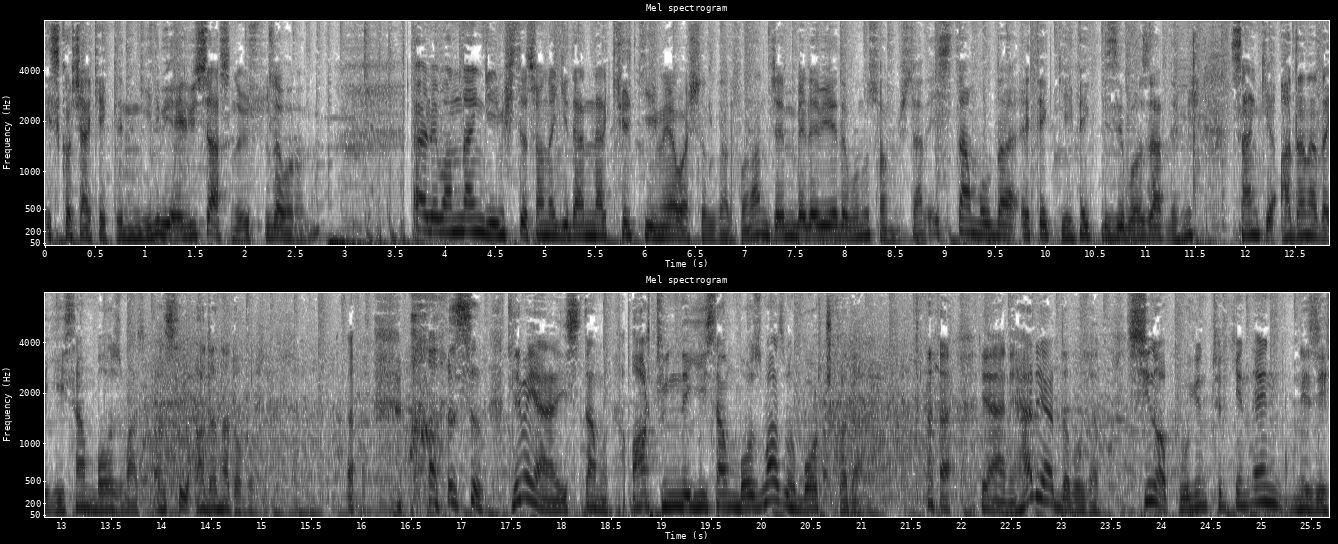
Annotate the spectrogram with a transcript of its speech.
İskoç erkeklerinin giydiği bir elbise aslında. Üstü de var onun. Öyle ondan giymiş de sonra gidenler kilt giymeye başladılar falan. Cem Belevi'ye de bunu sormuşlar. İstanbul'da etek giymek bizi bozar demiş. Sanki Adana'da giysem bozmaz. Asıl Adana'da bozar. Asıl değil mi yani İstanbul? Artvin'de giysem bozmaz mı Borçka'da? yani her yerde bozar. Sinop bugün Türkiye'nin en nezih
